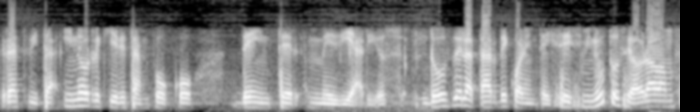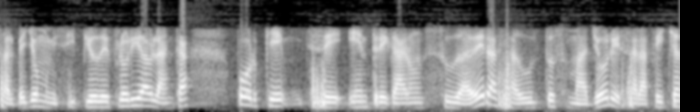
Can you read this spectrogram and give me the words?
gratuita y no requiere tampoco de intermediarios. Dos de la tarde, 46 minutos, y ahora vamos al bello municipio de Florida Blanca porque se entregaron sudaderas a adultos mayores. A la fecha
